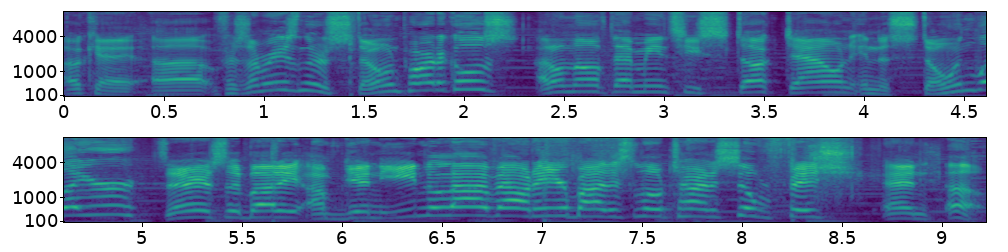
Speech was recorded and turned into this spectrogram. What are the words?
Okay, uh, for some reason there's stone particles. I don't know if that means he's stuck down in the stone layer. Seriously, buddy, I'm getting eaten alive out here by this little tiny silverfish. And, oh,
